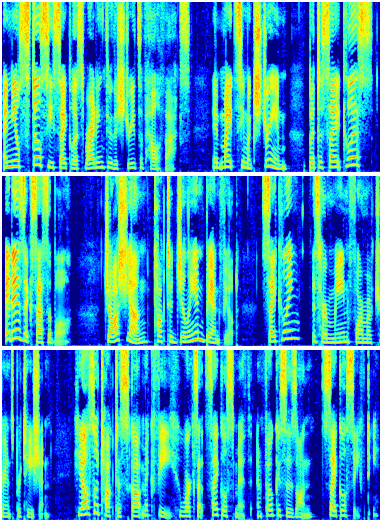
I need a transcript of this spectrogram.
and you'll still see cyclists riding through the streets of Halifax. It might seem extreme, but to cyclists, it is accessible. Josh Young talked to Jillian Banfield. Cycling is her main form of transportation. He also talked to Scott McPhee, who works at Cyclesmith and focuses on cycle safety.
